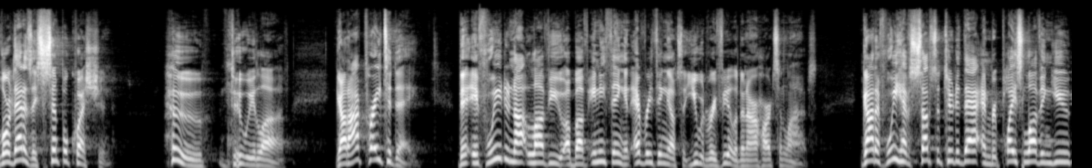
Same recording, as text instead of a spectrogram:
Lord, that is a simple question. Who do we love? God, I pray today that if we do not love you above anything and everything else, that you would reveal it in our hearts and lives. God, if we have substituted that and replaced loving you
